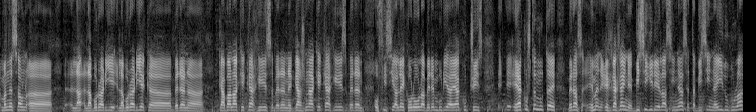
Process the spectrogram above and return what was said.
mandezaun, uh, la, laborari, laborariek uh, beren uh, kabalak ekarriz, beren gaznak ekarriz, beren ofizialek olola beren buria eakutsiz. E, e eakusten dute, beraz, hemen elgarraine bizi girela zinez eta bizi nahi dugula,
